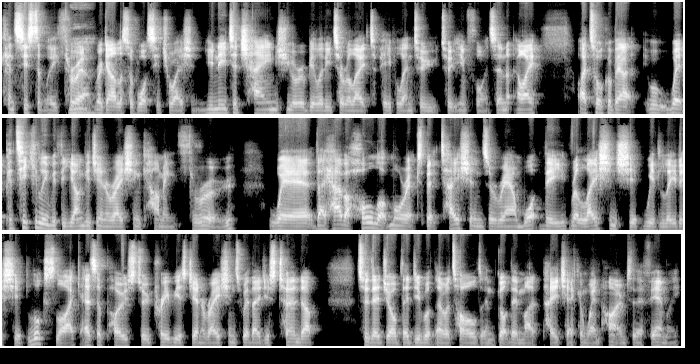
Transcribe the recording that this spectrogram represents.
consistently throughout, mm. regardless of what situation. You need to change your ability to relate to people and to to influence. And I I talk about where particularly with the younger generation coming through, where they have a whole lot more expectations around what the relationship with leadership looks like, as opposed to previous generations where they just turned up to their job, they did what they were told and got their paycheck and went home to their family.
